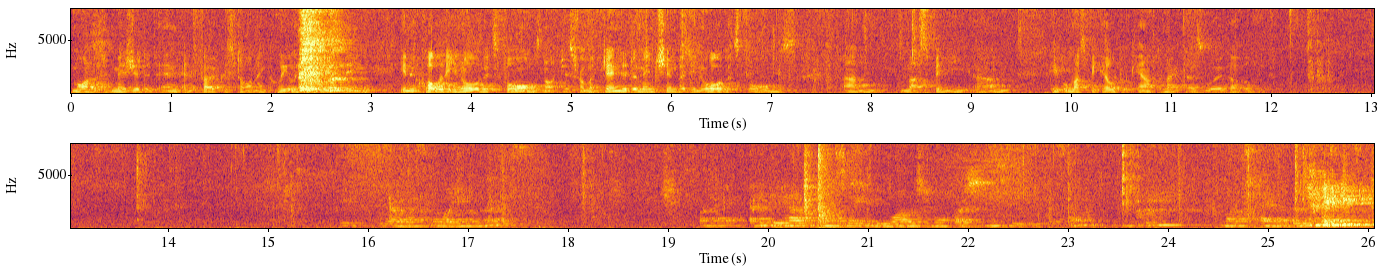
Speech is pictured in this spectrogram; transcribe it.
monitored, measured, and, and focused on, and clearly everything inequality in all of its forms, not just from a gender dimension, but in all of its forms, um, must be um, people must be held to account to make those work. I believe. I think we have time to take maybe one or two more questions. Mark's hand up again.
